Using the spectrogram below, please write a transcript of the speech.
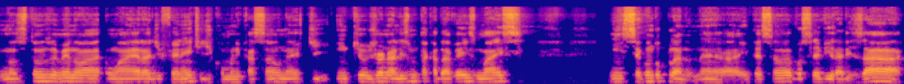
nós estamos vivendo uma, uma, era diferente de comunicação, né, de, em que o jornalismo está cada vez mais em segundo plano, né? A intenção é você viralizar,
